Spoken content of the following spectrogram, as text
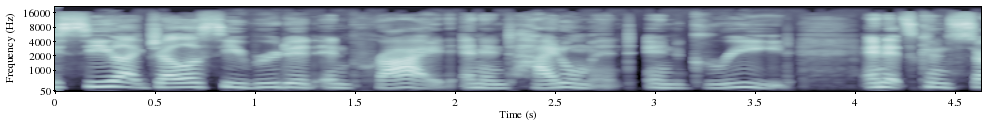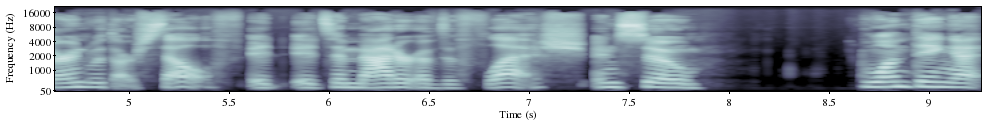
see like jealousy rooted in pride and entitlement and greed and it's concerned with ourself. It, it's a matter of the flesh and so one thing I,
